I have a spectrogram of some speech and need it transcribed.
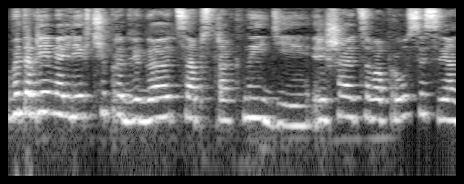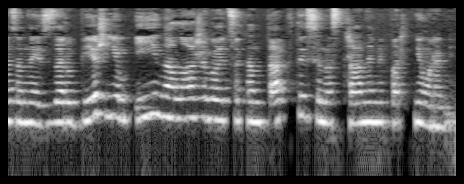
В это время легче продвигаются абстрактные идеи, решаются вопросы, связанные с зарубежьем, и налаживаются контакты с иностранными партнерами.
